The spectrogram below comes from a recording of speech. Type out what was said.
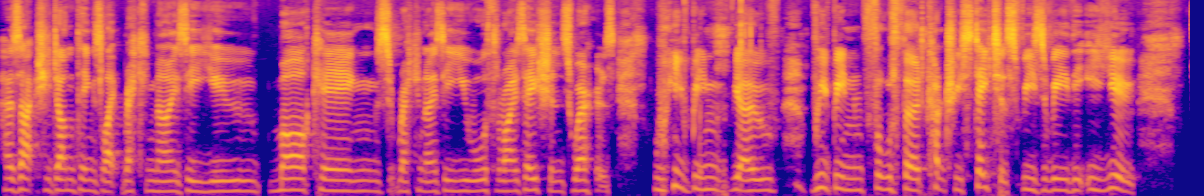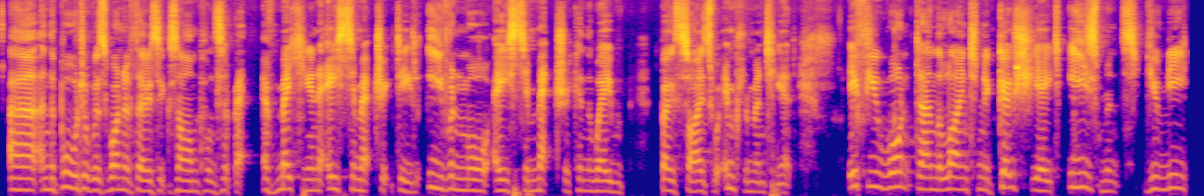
has actually done things like recognize EU markings, recognize EU authorizations, whereas we've been, you know, we've been full third country status vis-a-vis the EU. Uh, and the border was one of those examples of, of making an asymmetric deal even more asymmetric in the way both sides were implementing it. If you want down the line to negotiate easements, you need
